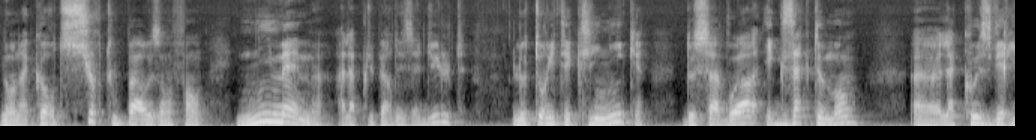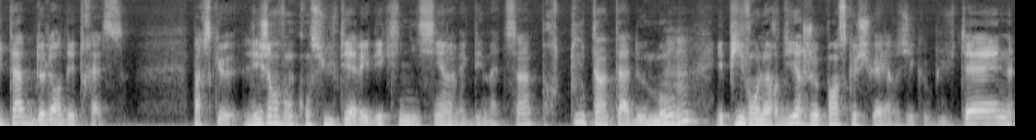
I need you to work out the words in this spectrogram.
mais on n'accorde surtout pas aux enfants, ni même à la plupart des adultes, l'autorité clinique de savoir exactement la cause véritable de leur détresse. Parce que les gens vont consulter avec des cliniciens, avec des médecins pour tout un tas de mots, mhm. et puis ils vont leur dire je pense que je suis allergique au gluten,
